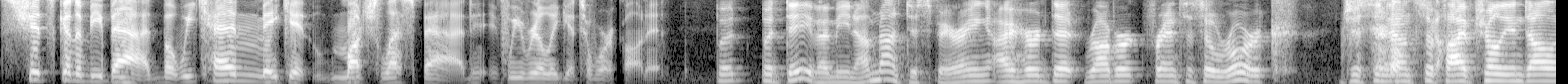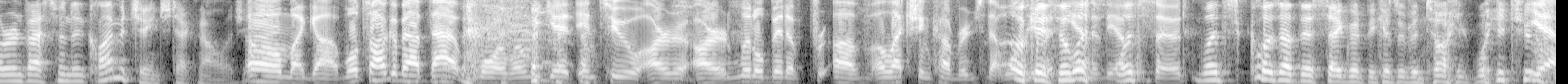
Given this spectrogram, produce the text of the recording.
shit's gonna be bad, but we can make it much less bad if we really get to work on it. But but Dave, I mean, I'm not despairing. I heard that Robert Francis O'Rourke just announced a five trillion dollar investment in climate change technology. Oh my God, we'll talk about that more when we get into our our little bit of of election coverage that we'll do okay, at so the let's end of the let's let's close out this segment because we've been talking way too Yeah,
